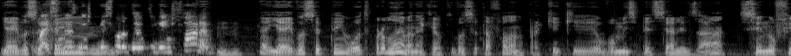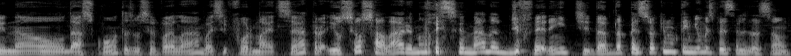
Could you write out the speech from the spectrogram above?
E aí você vai tem... simplesmente absorver o que vem de fora. Uhum. E aí você tem outro problema, né? Que é o que você tá falando. Para que que eu vou me especializar se no final das contas você vai lá, vai se formar, etc. E o seu salário não vai ser nada diferente da, da pessoa que não tem nenhuma especialização.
